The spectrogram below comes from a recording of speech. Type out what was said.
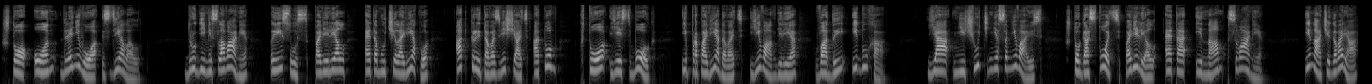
что Он для него сделал. Другими словами, Иисус повелел этому человеку открыто возвещать о том, кто есть Бог, и проповедовать Евангелие воды и духа. Я ничуть не сомневаюсь, что Господь повелел это и нам с вами. Иначе говоря,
